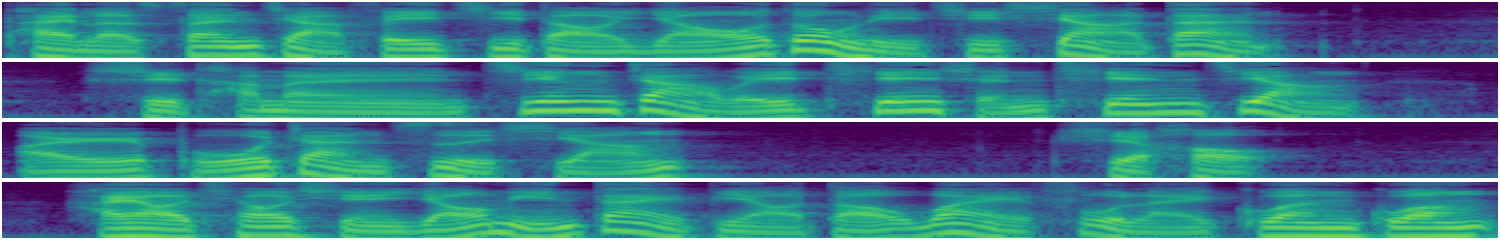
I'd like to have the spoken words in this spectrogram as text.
派了三架飞机到窑洞里去下蛋，使他们惊诈为天神天将而不战自降。事后还要挑选姚民代表到外埠来观光，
